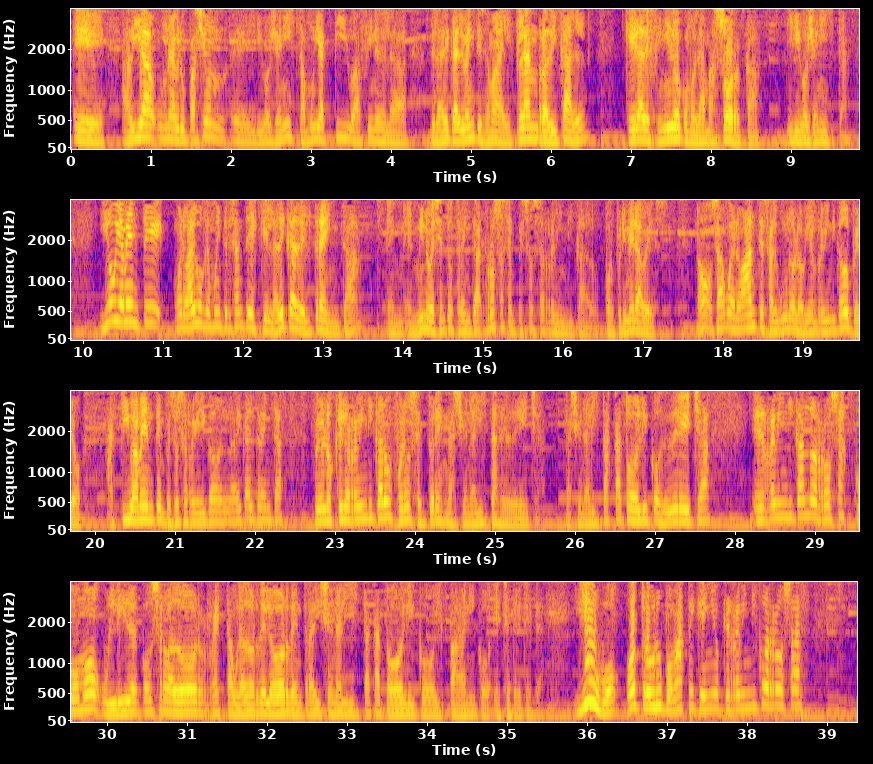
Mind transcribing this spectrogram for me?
Eh, había una agrupación eh, irigoyenista muy activa a fines de la, de la década del 20, se llamaba el Clan Radical, que era definido como la mazorca irigoyenista. Y obviamente, bueno, algo que es muy interesante es que en la década del 30, en, en 1930, Rosas empezó a ser reivindicado por primera vez. ¿no? O sea, bueno, antes algunos lo habían reivindicado, pero activamente empezó a ser reivindicado en la década del 30, pero los que lo reivindicaron fueron sectores nacionalistas de derecha, nacionalistas católicos de derecha, eh, reivindicando a Rosas como un líder conservador, restaurador del orden, tradicionalista, católico, hispánico, etcétera, etcétera. Y hubo otro grupo más pequeño que reivindicó a Rosas,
